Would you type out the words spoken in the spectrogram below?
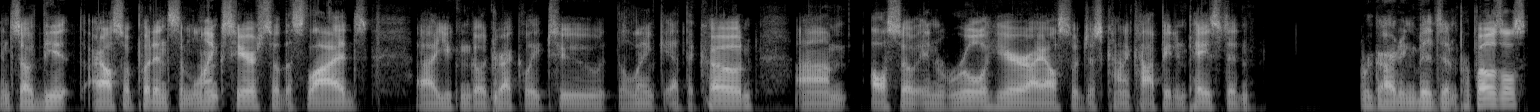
And so the, I also put in some links here. So the slides, uh, you can go directly to the link at the code. Um, also in rule here, I also just kind of copied and pasted regarding bids and proposals.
